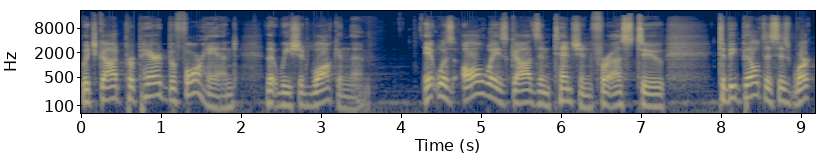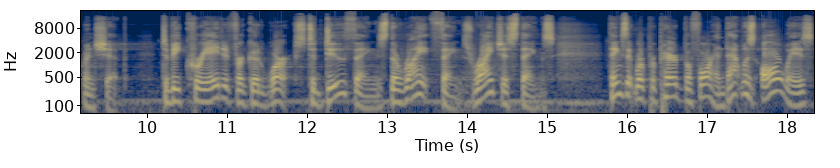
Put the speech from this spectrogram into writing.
which God prepared beforehand that we should walk in them. It was always God's intention for us to, to be built as his workmanship to be created for good works, to do things, the right things, righteous things, things that were prepared beforehand. That was always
